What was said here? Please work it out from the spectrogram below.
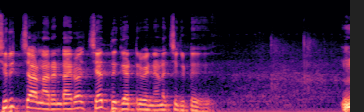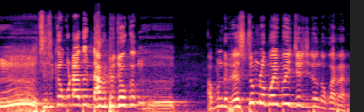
சிரிச்சா நான் ரெண்டாயிரம் ரூபாய் சேர்த்து கேட்டுருவேன் நினச்சிக்கிட்டு. சிரிக்கக்கூடாது டாக்டர் ஜோக்கு அப்படின்னு ரெஸ்ட் ரூமில் போய் போய் சிரிச்சிட்டு வந்து உட்கார்றாரு.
